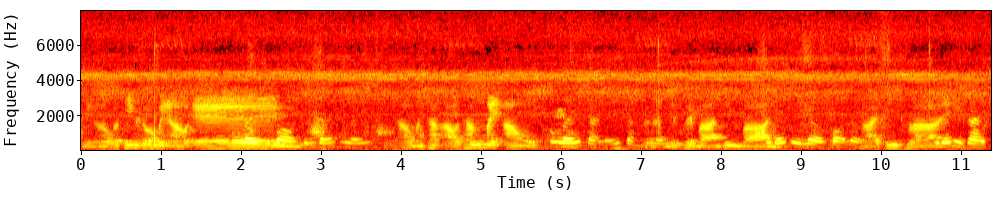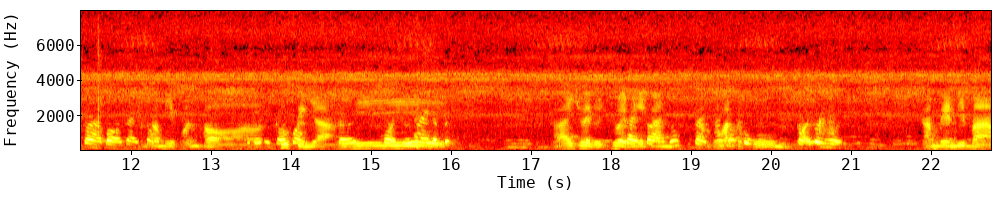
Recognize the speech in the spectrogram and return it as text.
ไม่เอาก็ ทิ้งตัวไม่เอาเองเอามันทั้งเอาทั้งไม่เอาไม่เคยบานทิ้งบานคลายทิ้งคลายมันก็มีผลต่อทุกสิ่งอย่างที่คลายช่วยหรือช่วยไปด้วยกันสวัสดิ์ภูมิทำเวรวิบาก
